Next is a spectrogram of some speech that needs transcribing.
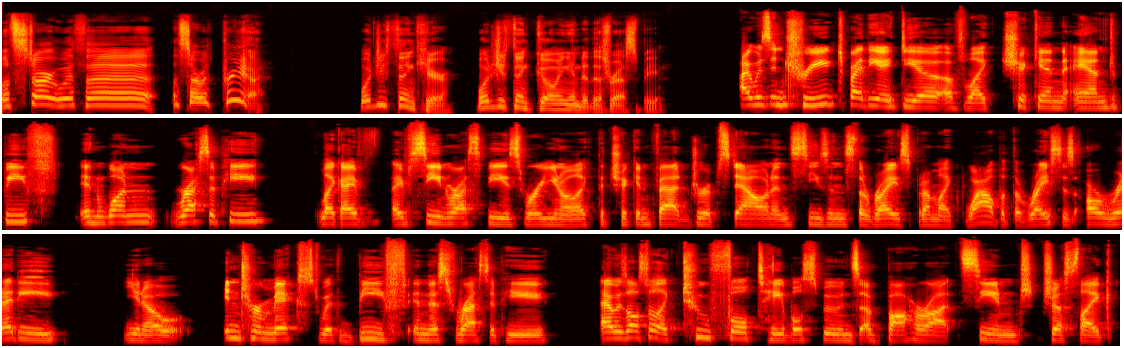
let's start with uh let's start with Priya. What'd you think here? What'd you think going into this recipe? I was intrigued by the idea of like chicken and beef in one recipe. Like I've I've seen recipes where you know like the chicken fat drips down and seasons the rice, but I'm like, wow, but the rice is already, you know, intermixed with beef in this recipe. I was also like two full tablespoons of baharat seemed just like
